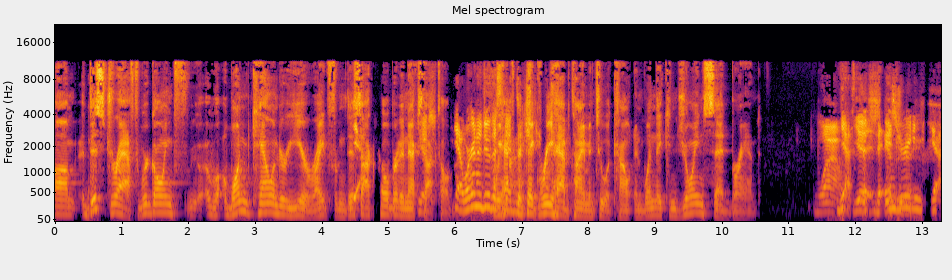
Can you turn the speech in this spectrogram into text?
Um, this draft, we're going f- one calendar year, right? From this Yeah. October to next Yes. October. Yeah, we're gonna do this. we have to take year. rehab time into account and when they can join said brand. Wow. Yes, Yes. the, the yes, injury. Yeah,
